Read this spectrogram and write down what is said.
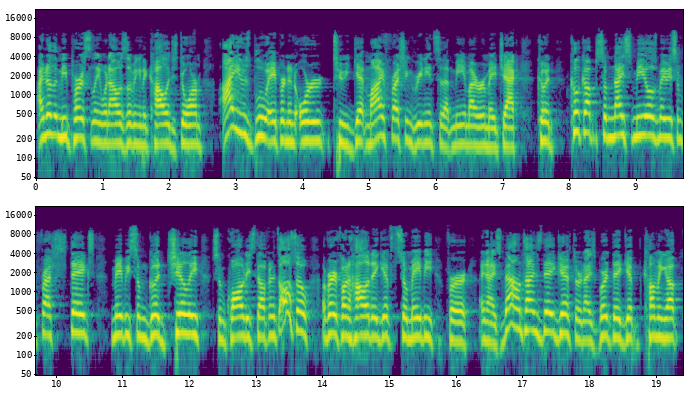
I know that me personally, when I was living in a college dorm, I used Blue Apron in order to get my fresh ingredients so that me and my roommate Jack could cook up some nice meals, maybe some fresh steaks, maybe some good chili, some quality stuff. And it's also a very fun holiday gift. So maybe for a nice Valentine's Day gift or a nice birthday gift coming up,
